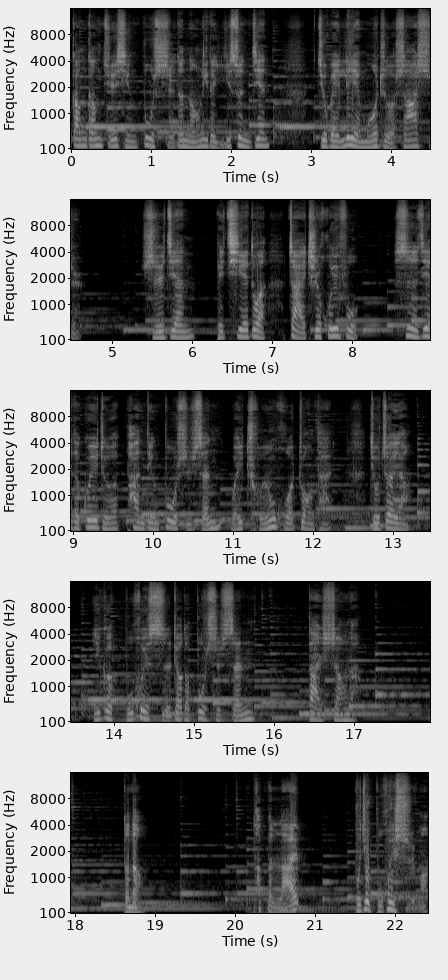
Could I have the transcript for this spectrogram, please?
刚刚觉醒不死的能力的一瞬间，就被猎魔者杀死，时间被切断，再次恢复。世界的规则判定不死神为存活状态，就这样，一个不会死掉的不死神诞生了。等等，他本来不就不会死吗？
